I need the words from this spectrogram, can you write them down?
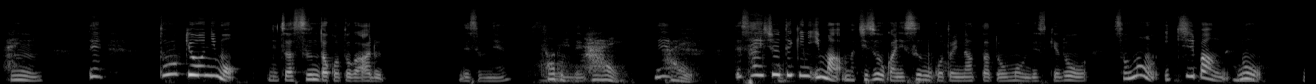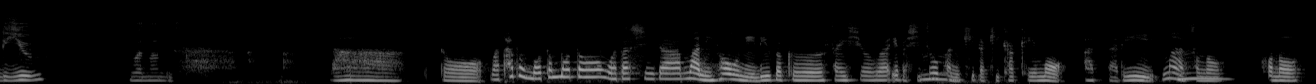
はいうん。で、東京にも実は住んだことがあるんですよね。そうですね。はい。ではい。で最終的に今、まあ、静岡に住むことになったと思うんですけどその一番の理由は何ですか、ああ、えっと、まあ、多分もともと私が、まあ、日本に留学最初は、やっぱ静岡に来たきっかけもあったり、まあ、その、この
